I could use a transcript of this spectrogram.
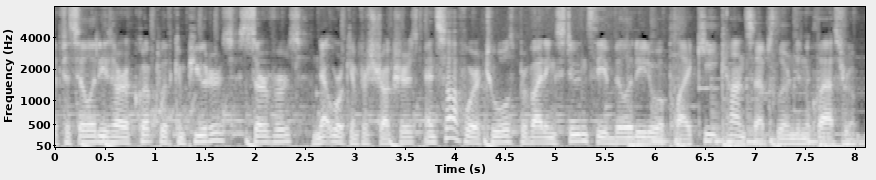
The facilities are equipped with computers, servers, network infrastructures, and software tools providing students the ability to apply key concepts learned in the classroom.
